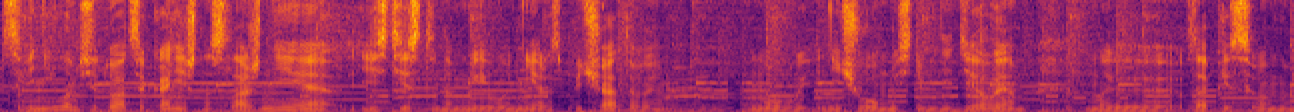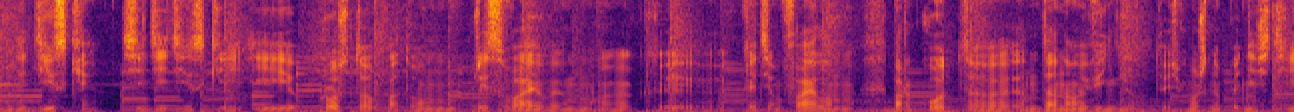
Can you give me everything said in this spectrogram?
С винилом ситуация, конечно, сложнее. Естественно, мы его не распечатываем новый, ничего мы с ним не делаем. Мы записываем именно диски, CD-диски, и просто потом присваиваем э, к, к этим файлам баркод э, данного винила. То есть можно поднести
